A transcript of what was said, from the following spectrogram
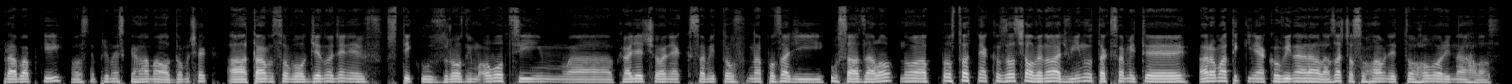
prababky, vlastne pri Mestskej mala domček a tam som bol dennodenne v styku s rôznym ovocím a kadečo a nejak sa mi to na pozadí usádzalo. No a podstatne ako začal venovať vínu, tak sa mi tie aromatiky nejako vynárali a začal som hlavne to hovoriť nahlas.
